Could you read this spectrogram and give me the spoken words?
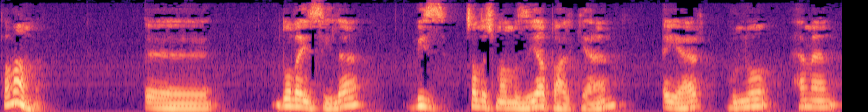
Tamam mı? E, dolayısıyla biz çalışmamızı yaparken eğer bunu hemen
